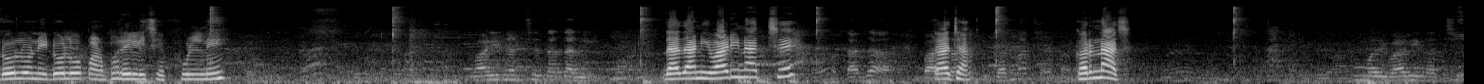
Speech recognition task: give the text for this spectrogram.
ડોલોની ડોલો પણ ભરેલી છે ફૂલની. દાદાની. વાડીના જ છે? તાજા. ઘરના જ? જો.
